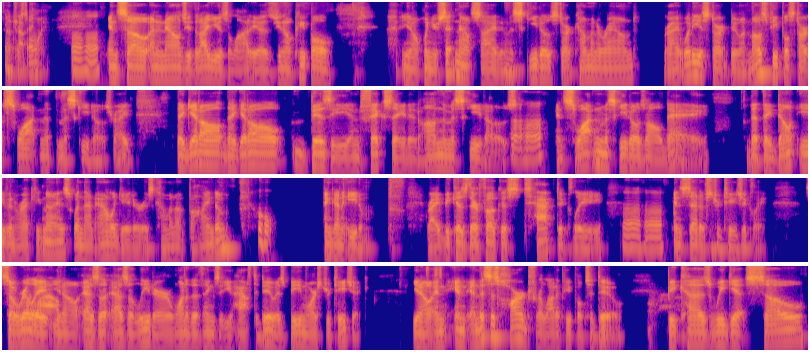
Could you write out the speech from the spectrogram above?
at that point Mhm. and so an analogy that I use a lot is, you know, people, you know, when you're sitting outside and mosquitoes start coming around, right? What do you start doing? Most people start swatting at the mosquitoes, right? They get all they get all busy and fixated on the mosquitoes Mhm. and swatting mosquitoes all day that they don't even recognize when that alligator is coming up behind them and going to eat them, right? Because they're focused tactically Mhm. instead of strategically. So oh, really, wow. you know, as a as a leader, one of the things that you have to do is be more strategic. You know, and and and this is hard for a lot of people to do because we get so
